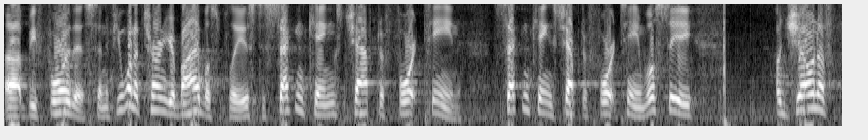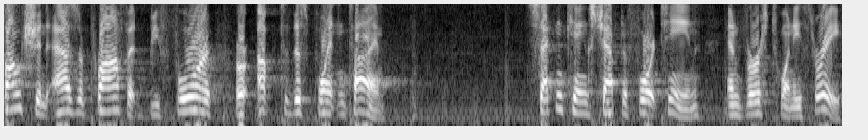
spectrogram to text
uh, before this. And if you want to turn your Bibles, please, to 2 Kings chapter 14. 2 Kings chapter 14. We'll see how Jonah functioned as a prophet before or up to this point in time. 2 Kings chapter 14 and verse 23.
